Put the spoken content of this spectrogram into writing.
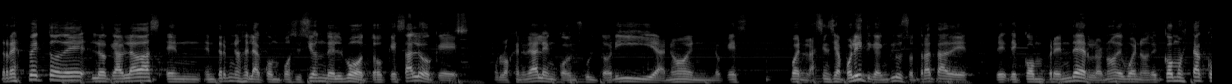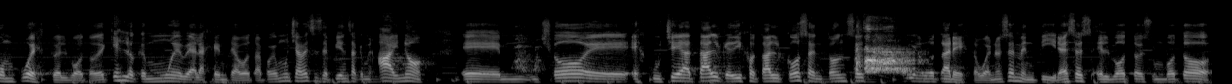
respecto de lo que hablabas en, términos de la composición del voto, que es algo que por lo general en consultoría, ¿no? En lo que es, bueno, la ciencia política incluso, trata de, de- de comprenderlo, ¿no? De, bueno, de cómo está compuesto el voto, de qué es lo que mueve a la gente a votar. Porque muchas veces se piensa que, ay, no, eh, yo eh, escuché a tal que dijo tal cosa, entonces voy a votar esto. Bueno, eso es mentira, eso es el voto, es un voto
